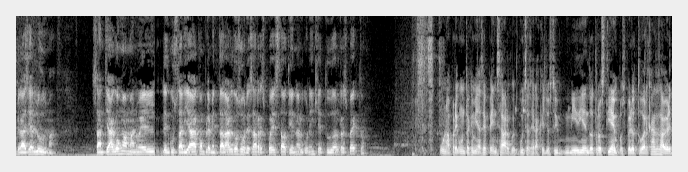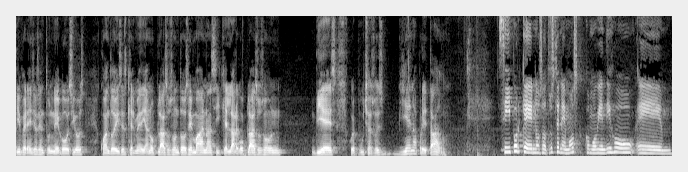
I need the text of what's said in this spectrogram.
Gracias, Luzma. Santiago, Juan Manuel, ¿les gustaría complementar algo sobre esa respuesta o tienen alguna inquietud al respecto? Una pregunta que me hace pensar, fue, pucha, ¿será que yo estoy midiendo otros tiempos? Pero tú alcanzas a ver diferencias en tus negocios cuando dices que el mediano plazo son dos semanas y que el largo plazo son diez, fue, pucha, eso es bien apretado. Sí, porque nosotros tenemos, como bien dijo eh,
